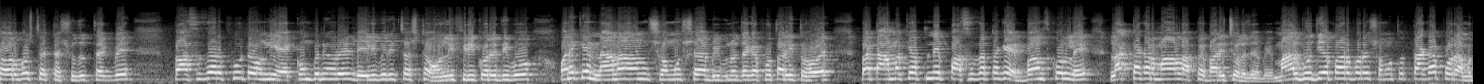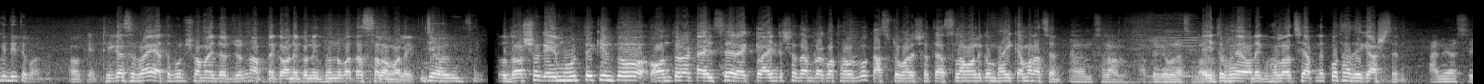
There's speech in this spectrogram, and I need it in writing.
সর্বোচ্চ একটা সুযোগ থাকবে। পাঁচ হাজার ফুট অনলি এক কোম্পানি হলে ডেলিভারি চার্জটা অনলি ফ্রি করে দিব। অনেকে নানান সমস্যা বিভিন্ন জায়গায় প্রতারিত হয়। বাট আমাকে আপনি পাঁচ হাজার টাকা অ্যাডভান্স করলে লাখ টাকার মাল আপনার বাড়ি চলে যাবে। মাল বুঝিয়ে পাওয়ার পরে সমস্ত টাকা পরে আমাকে দিতে পারবে। ওকে ঠিক আছে ভাই এতক্ষণ সময় দেওয়ার জন্য আপনাকে অনেক অনেক ধন্যবাদ। আসসালামু আলাইকুম। জি ওয়ালাইকুম আসসালাম। তো দর্শক এই মুহূর্তে কিন্তু অন্তরা টাইলসের এক ক্লায়েন্টের সাথে আমরা কথা বলব কাস্টমারের সাথে। আসসালামু আলাইকুম ভাই কেমন আছেন? ওয়ালাইকুম সালাম আপনি কেমন আছেন? এই তো ভাই অনেক ভালো আছি। আপনি কোথা থেকে আসছেন? আমি আসছি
